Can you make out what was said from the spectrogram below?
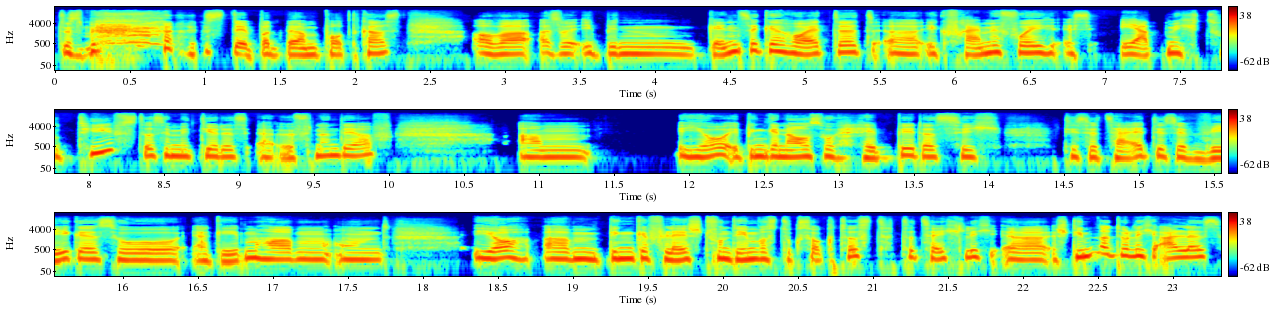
Das ist deppert bei einem Podcast. Aber also ich bin gänsegehäutet. Äh, ich freue mich vor, es ehrt mich zutiefst, dass ich mit dir das eröffnen darf. Ähm, ja, ich bin genauso happy, dass sich diese Zeit, diese Wege so ergeben haben und ja, ähm, bin geflasht von dem, was du gesagt hast. Tatsächlich äh, stimmt natürlich alles.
